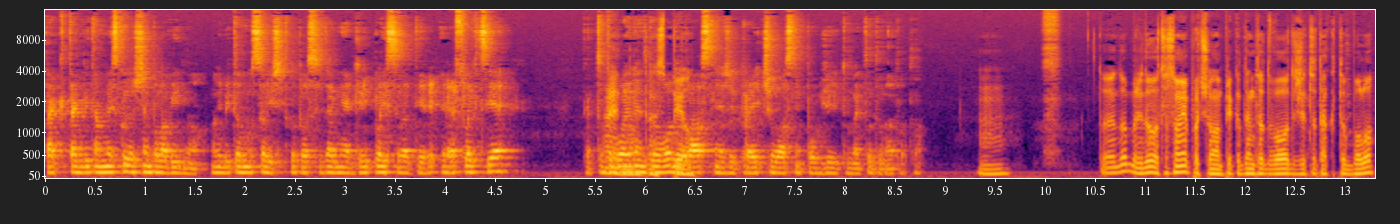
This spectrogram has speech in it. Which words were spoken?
tak, tak by tam neskutočne bola vidno. Oni by to museli všetko proste tak nejak replaceovať tie reflekcie. Tak toto bol no, jeden z dôvodov vlastne, že prečo vlastne použili tú metódu na toto. Mm. To je dobrý dôvod, to som nepočul napríklad tento dôvod, že to takto bolo,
